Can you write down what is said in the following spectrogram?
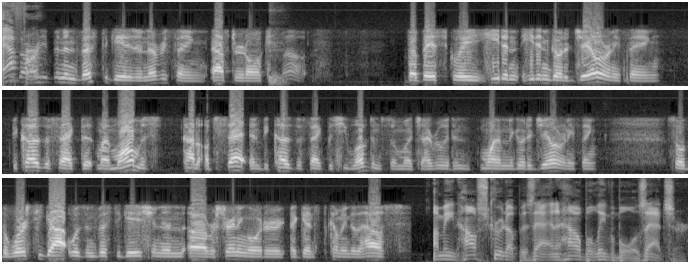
He's already been investigated and everything after it all came out. But basically, he didn't he didn't go to jail or anything because of the fact that my mom was kind of upset, and because of the fact that she loved him so much, I really didn't want him to go to jail or anything. So the worst he got was investigation and uh, restraining order against coming to the house. I mean, how screwed up is that, and how believable is that, sir?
